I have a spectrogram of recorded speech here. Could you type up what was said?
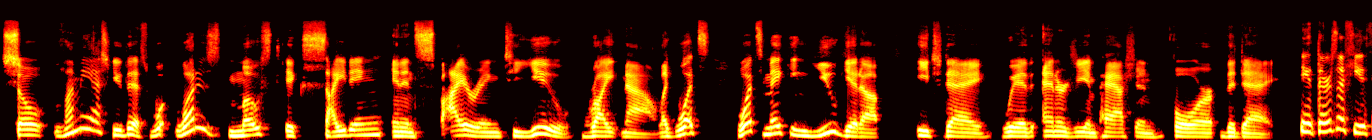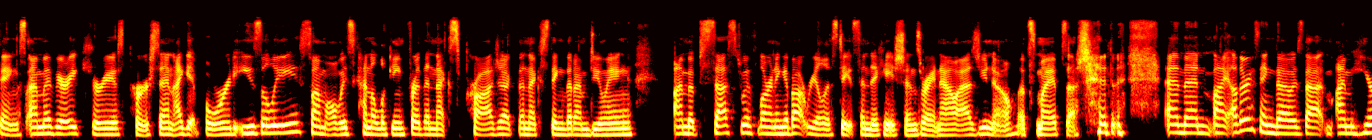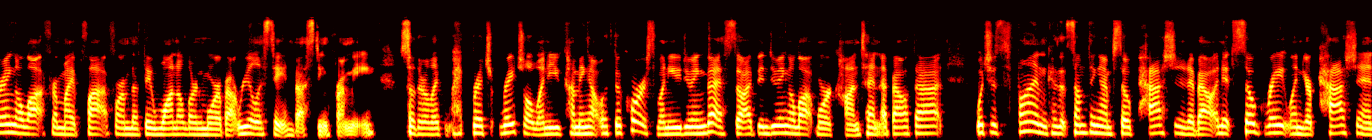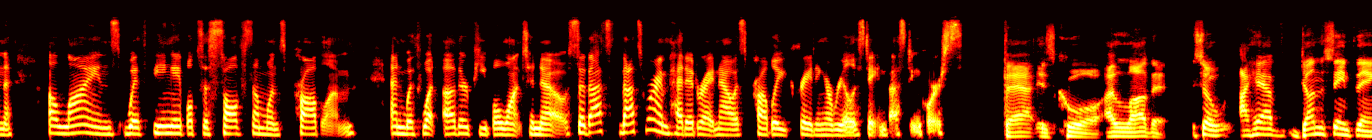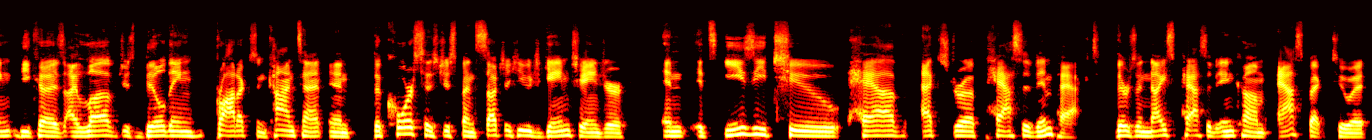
So let me ask you this what, what is most exciting and inspiring to you right now? Like what's what's making you get up each day with energy and passion for the day? There's a few things. I'm a very curious person. I get bored easily. So I'm always kind of looking for the next project, the next thing that I'm doing. I'm obsessed with learning about real estate syndications right now, as you know, that's my obsession. and then my other thing, though, is that I'm hearing a lot from my platform that they want to learn more about real estate investing from me. So they're like, Rich, Rachel, when are you coming out with the course? When are you doing this? So I've been doing a lot more content about that, which is fun because it's something I'm so passionate about. And it's so great when your passion aligns with being able to solve someone's problem and with what other people want to know. So that's that's where I'm headed right now is probably creating a real estate investing course. That is cool. I love it. So I have done the same thing because I love just building products and content and the course has just been such a huge game changer and it's easy to have extra passive impact. There's a nice passive income aspect to it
